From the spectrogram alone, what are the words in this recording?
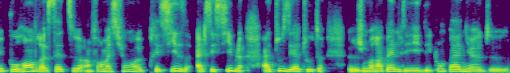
mais pour rendre cette information précise, accessible à tous et à toutes. Je me rappelle des, des campagnes de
